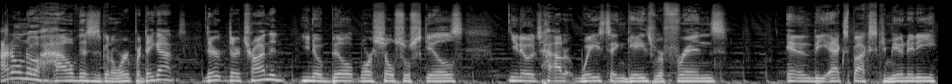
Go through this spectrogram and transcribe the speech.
I don't know how this is going to work, but they got they're they're trying to you know build more social skills, you know, how to, ways to engage with friends in the Xbox community,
